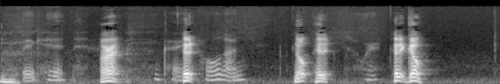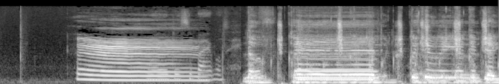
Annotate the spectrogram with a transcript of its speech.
a hmm. big hit. All right. Okay, Hit it. hold on. Nope, hit it. Where, Hit it, go. where does the Bible say? Love with Julie and MJ.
